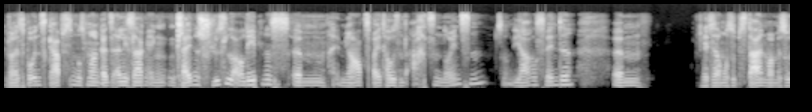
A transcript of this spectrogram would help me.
Genau, also bei uns gab es, muss man ganz ehrlich sagen, ein, ein kleines Schlüsselerlebnis ähm, im Jahr 2018, 19, so um die Jahreswende. Ähm, jetzt sagen wir so, bis dahin waren wir so,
